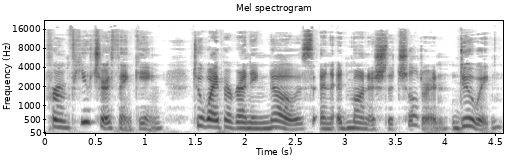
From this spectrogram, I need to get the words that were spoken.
from future thinking to wipe a running nose and admonish the children doing.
